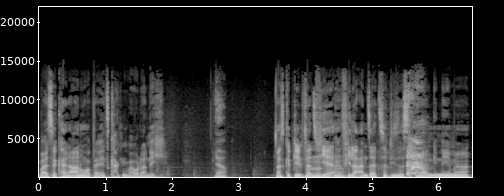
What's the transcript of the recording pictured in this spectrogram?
Weißt du, keine Ahnung, ob er jetzt kacken war oder nicht. Ja. Es gibt jedenfalls viel, viele Ansätze, dieses unangenehme,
